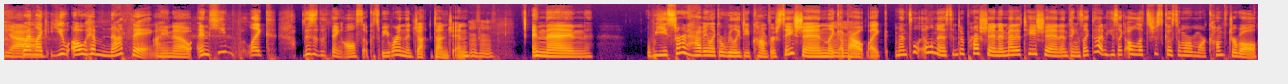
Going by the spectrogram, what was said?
Yeah. when like you owe him nothing. I know. And he, like, this is the thing also, because we were in the ju- dungeon. Mm-hmm. And then we started having like a really deep conversation, like Mm-hmm. about like mental illness and depression and meditation and things like that. And he's like, oh, let's just go somewhere more comfortable.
